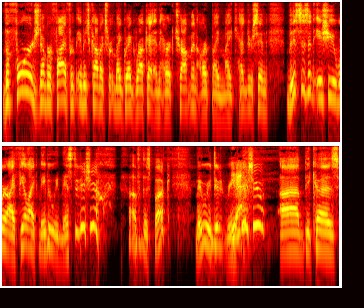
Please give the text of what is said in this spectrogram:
The Forge, number five from Image Comics, written by Greg Rucka and Eric Trautmann, art by Mike Henderson. This is an issue where I feel like maybe we missed an issue of this book. Maybe we didn't read an issue uh, because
